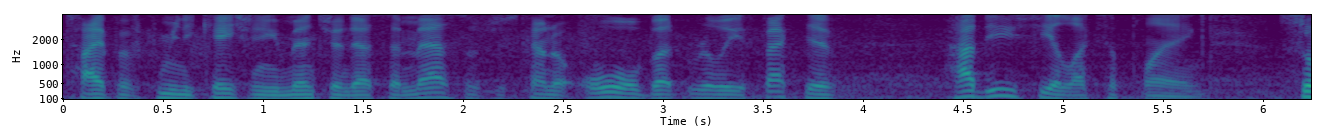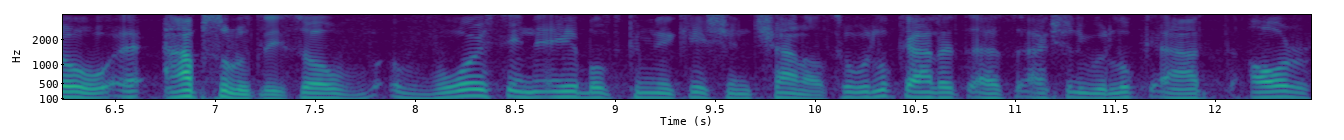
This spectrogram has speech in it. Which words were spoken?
type of communication? You mentioned SMS, which is kind of old but really effective. How do you see Alexa playing? So uh, absolutely, so voice-enabled communication channel. So we look at it as actually we look at our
